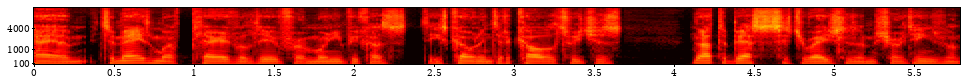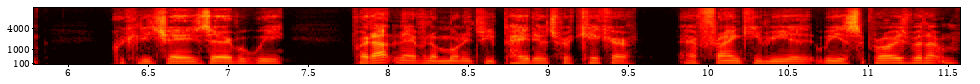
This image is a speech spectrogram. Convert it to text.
um, it's amazing what players will do for money because he's going into the Colts, which is not the best situations. I'm sure things will quickly change there, but we for that level of money to be paid out to a kicker, uh, Frankie, were you, were you surprised by that one?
